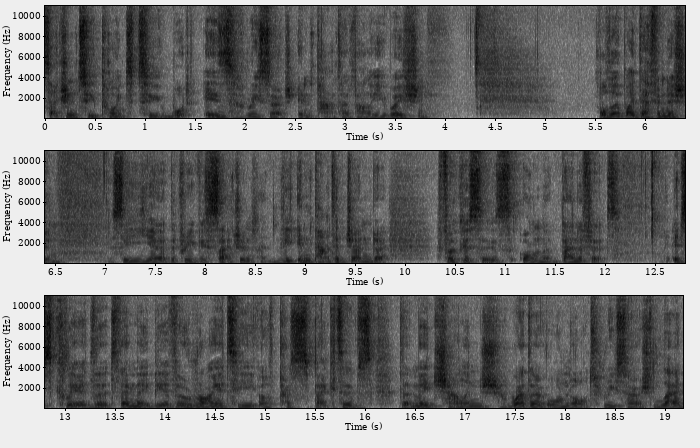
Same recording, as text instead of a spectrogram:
Section 2.2 What is research impact evaluation? Although, by definition, see uh, the previous section, the impact agenda focuses on benefit. It's clear that there may be a variety of perspectives that may challenge whether or not research led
